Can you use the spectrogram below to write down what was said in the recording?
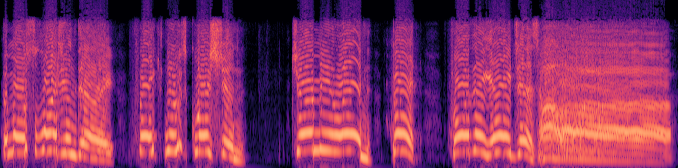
the most legendary fake news question? Jeremy Lin bet for the ages. Holla!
